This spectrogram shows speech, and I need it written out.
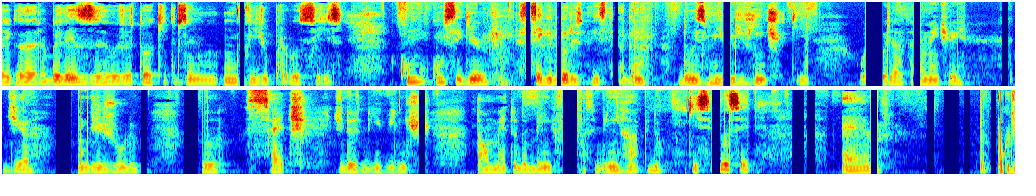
aí galera, beleza? Hoje eu tô aqui trazendo um vídeo pra vocês Como conseguir seguidores no Instagram 2020 aqui exatamente aí, dia 1 de julho do 7 de 2020 Tá um método bem fácil, bem rápido Que se você é, um pouco de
